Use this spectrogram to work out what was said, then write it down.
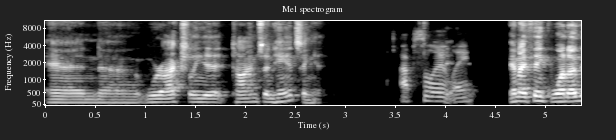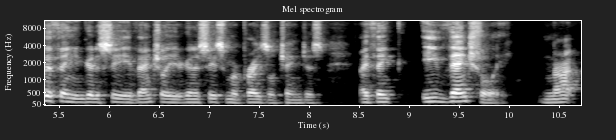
and uh, we're actually at times enhancing it. Absolutely. And I think one other thing you're going to see eventually, you're going to see some appraisal changes. I think eventually, not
